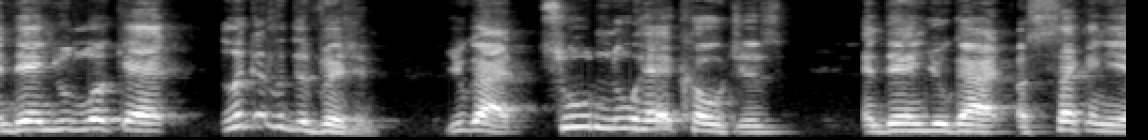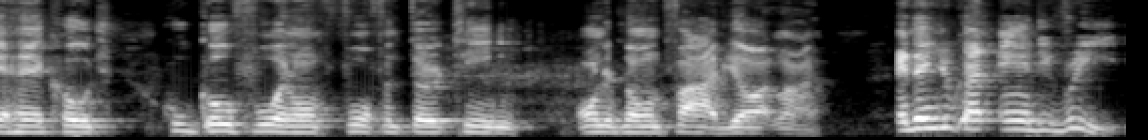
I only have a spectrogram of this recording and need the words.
And then you look at look at the division. You got two new head coaches, and then you got a second year head coach who go for it on fourth and 13 on his own five yard line. And then you got Andy Reid.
